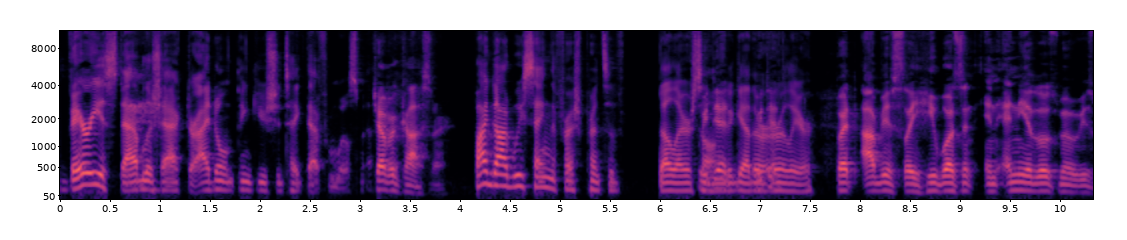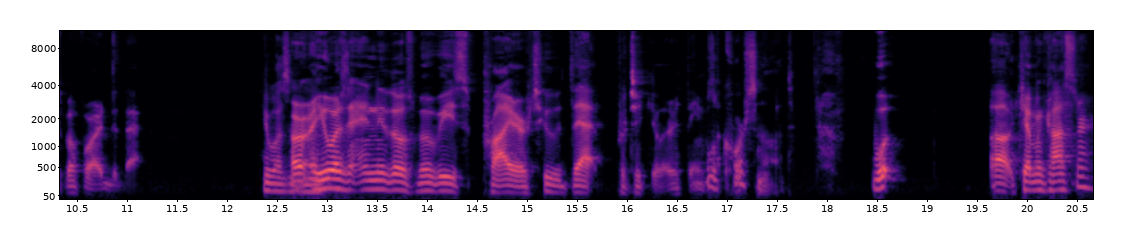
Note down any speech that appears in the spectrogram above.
very established mm. actor. I don't think you should take that from Will Smith. Kevin Costner. By God, we sang the Fresh Prince of Bel Air song together earlier. But obviously he wasn't in any of those movies before I did that. He wasn't. Or he wasn't in any of those movies prior to that particular theme well, song. of course not. What uh Kevin Costner?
